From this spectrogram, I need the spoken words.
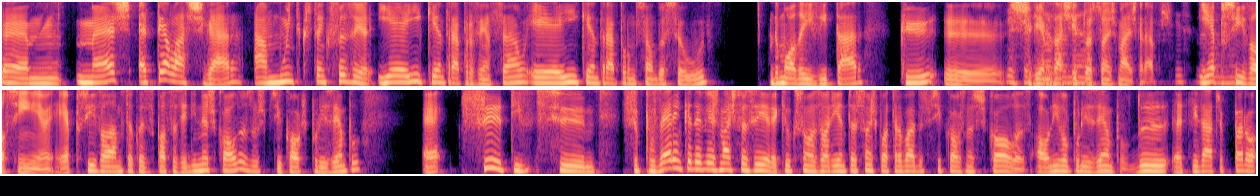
Um, mas até lá chegar, há muito que se tem que fazer, e é aí que entra a prevenção, é aí que entra a promoção da saúde, de modo a evitar que uh, cheguemos às situações mais graves. E é possível, sim, é, é, possível, há muita coisa que se pode fazer. E nas escolas, os psicólogos, por exemplo, uh, se, se, se puderem cada vez mais fazer aquilo que são as orientações para o trabalho dos psicólogos nas escolas, ao nível, por exemplo, de atividades para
